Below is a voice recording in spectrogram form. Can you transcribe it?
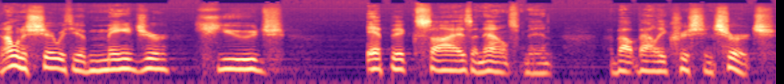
And I want to share with you a major, huge, epic size announcement about Valley Christian Church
